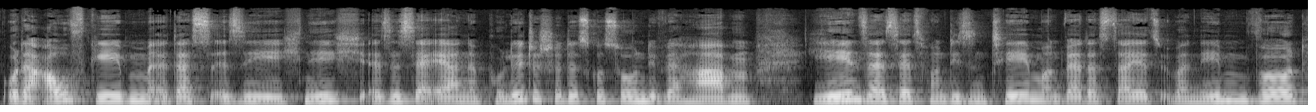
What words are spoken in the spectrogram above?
oder aufgeben, äh, das sehe ich nicht. Es ist ja eher eine politische Diskussion, die wir haben, jenseits jetzt von diesen Themen und wer das da jetzt übernehmen wird,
